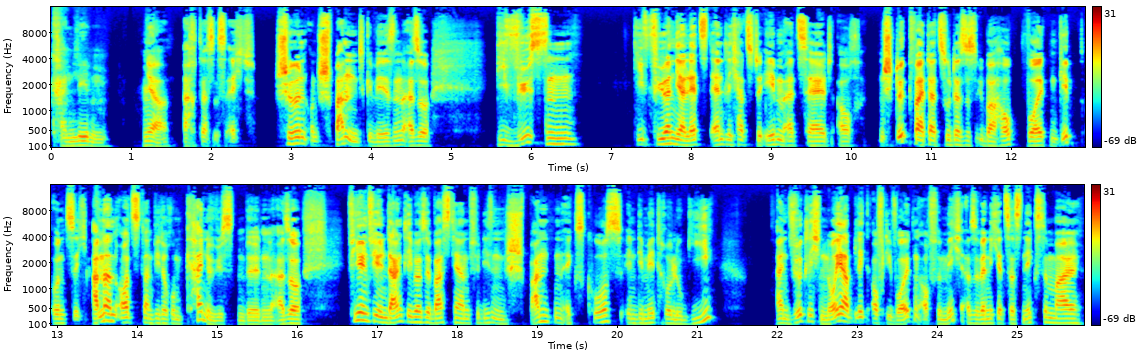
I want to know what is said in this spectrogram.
kein Leben. Ja, ach, das ist echt schön und spannend gewesen. Also die Wüsten, die führen ja letztendlich, hast du eben erzählt, auch ein Stück weit dazu, dass es überhaupt Wolken gibt und sich andernorts dann wiederum keine Wüsten bilden. Also Vielen, vielen Dank, lieber Sebastian, für diesen spannenden Exkurs in die Meteorologie. Ein wirklich neuer Blick auf die Wolken, auch für mich. Also wenn ich jetzt das nächste Mal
